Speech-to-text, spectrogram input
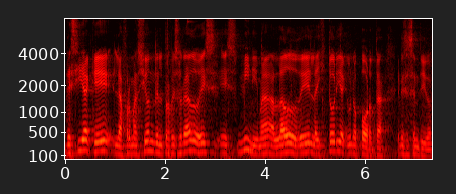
decía que la formación del profesorado es, es mínima al lado de la historia que uno porta en ese sentido.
